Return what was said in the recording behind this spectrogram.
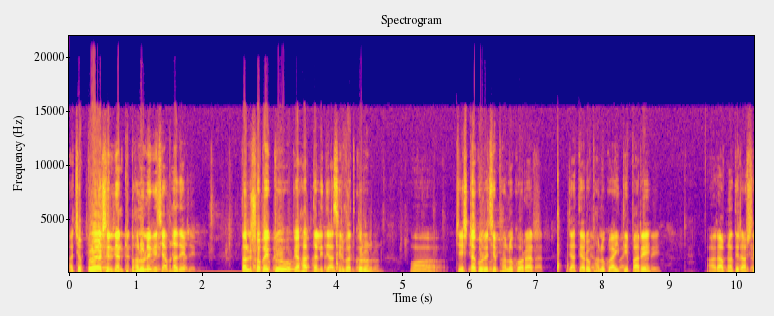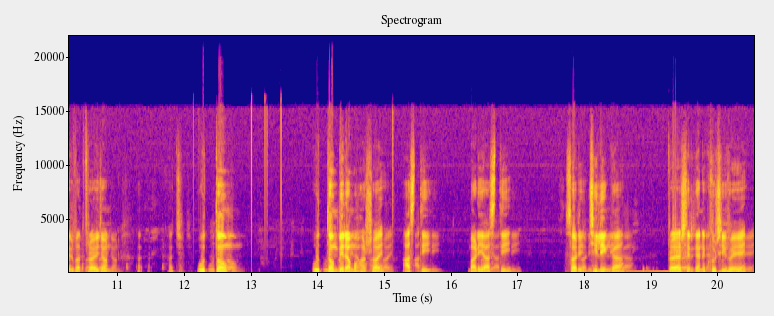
আচ্ছা প্রয়াসের গান কি ভালো লেগেছে আপনাদের? তাহলে সবাই একটু ওকে হাততালিতে আশীর্বাদ করুন। চেষ্টা করেছে ভালো করার, যাতে আরও ভালো গাইতে পারে। আর আপনাদের আশীর্বাদ প্রয়োজন। আচ্ছা উত্তম উত্তম বীরা মহাশয়, আস্তি, বাড়ি আস্তি। সরি ঝিলিঙ্গা প্রয়াসের গানে খুশি হয়ে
